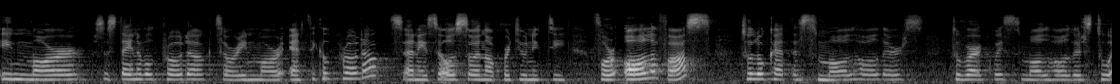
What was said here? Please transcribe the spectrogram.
in more sustainable products or in more ethical products. And it's also an opportunity for all of us to look at the smallholders to work with smallholders, to,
